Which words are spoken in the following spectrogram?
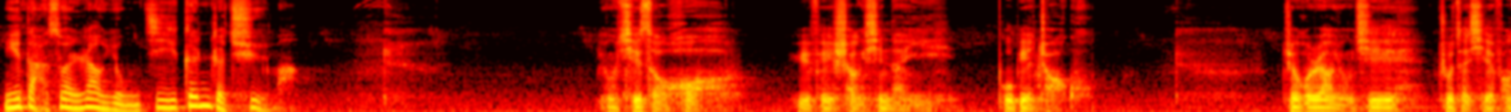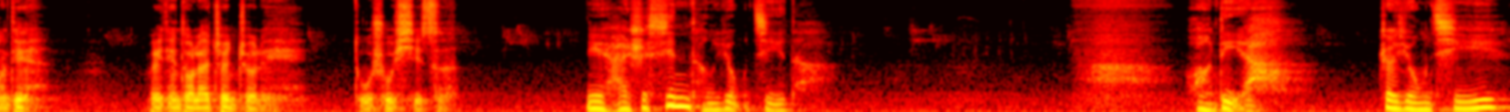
你打算让永基跟着去吗？永琪走后，玉妃伤心难抑，不便照顾。朕会让永基住在协芳殿，每天都来朕这里读书习字。你还是心疼永基的，皇帝呀，这永琪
